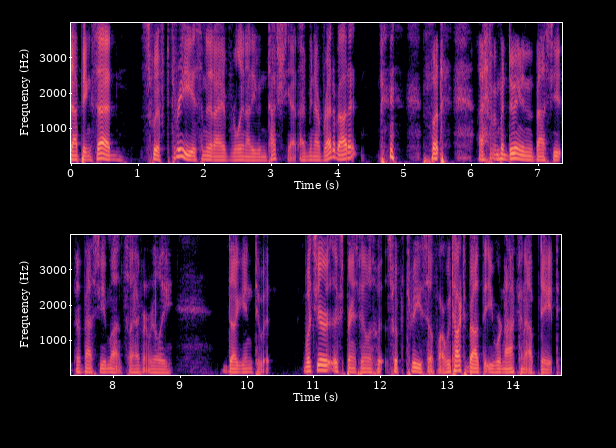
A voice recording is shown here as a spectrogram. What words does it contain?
That being said, Swift 3 is something that I've really not even touched yet. I mean, I've read about it, but I haven't been doing it in the past few the past few months, so I haven't really dug into it. What's your experience been with Swift 3 so far? We talked about that you were not going to update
